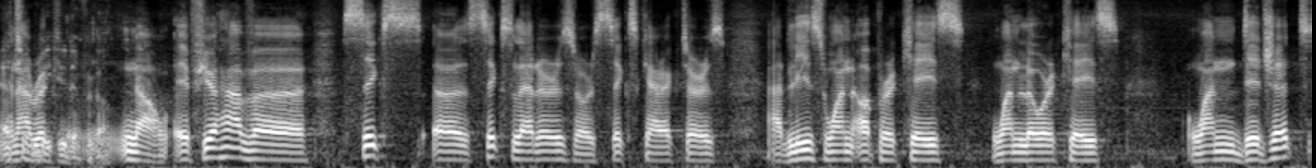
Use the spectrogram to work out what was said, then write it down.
That and I shouldn't be too difficult. No. If you have uh, six, uh, six letters or six characters, at least one uppercase, one lowercase, one digit,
